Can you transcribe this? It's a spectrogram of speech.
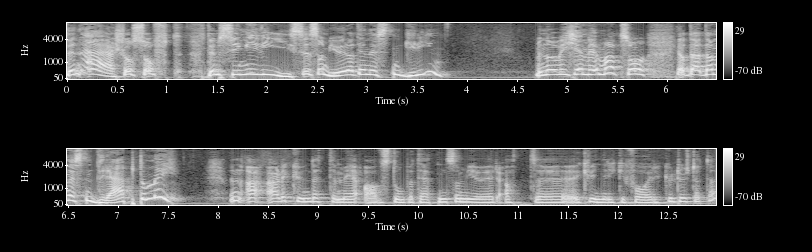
Den er så soft. De synger viser som gjør at jeg nesten griner. Men når vi kommer hjem igjen, så ja, da, da nesten dreper de meg. Men er, det kun dette med avstumpetheten som gjør at eh, kvinner ikke får kulturstøtte?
